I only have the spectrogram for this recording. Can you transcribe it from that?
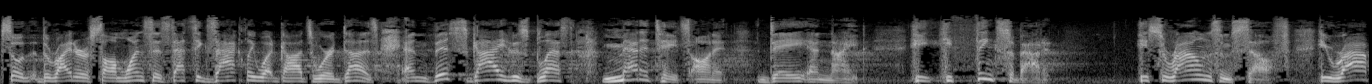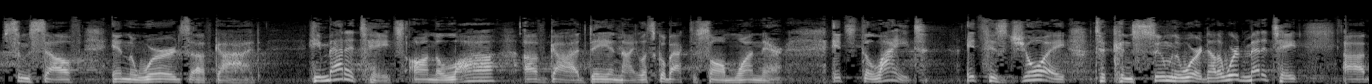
So the writer of Psalm 1 says that's exactly what God's Word does. And this guy who's blessed meditates on it day and night. He, he thinks about it. He surrounds himself. He wraps himself in the words of God. He meditates on the law of God day and night. Let's go back to Psalm 1 there. It's delight. It's his joy to consume the word. Now, the word meditate uh,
